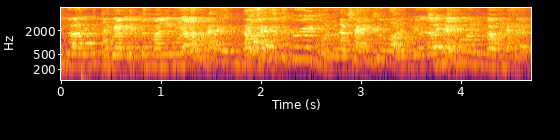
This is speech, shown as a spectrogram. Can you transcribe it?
You gotta get the I gotta green get the one. money You one? gotta, Okay, get- you gotta okay. get the green one. It'll Okay. change your life. You gotta change Okay, your money okay. mindset.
